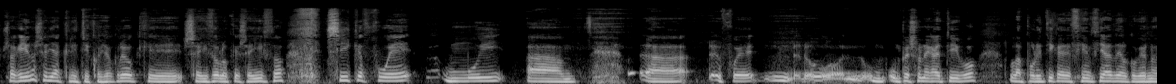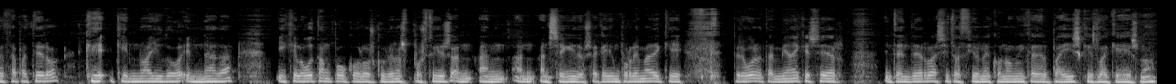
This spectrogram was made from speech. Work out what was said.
O sea que yo no sería crítico. Yo creo que se hizo lo que se hizo. Sí que fue muy Uh, uh, fue un, peso negativo la política de ciencia del gobierno de Zapatero, que, que, no ayudó en nada y que luego tampoco los gobiernos posteriores han, han, seguido. O sea que hay un problema de que, pero bueno, también hay que ser, entender la situación económica del país, que es la que es, ¿no?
